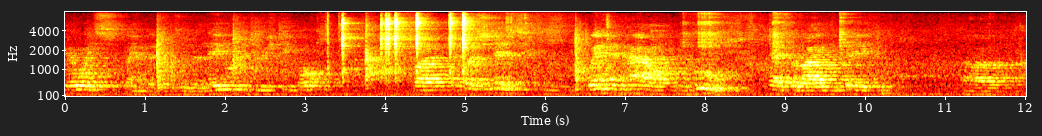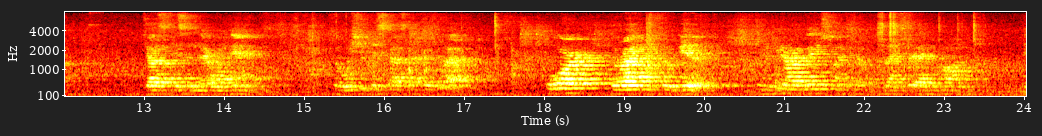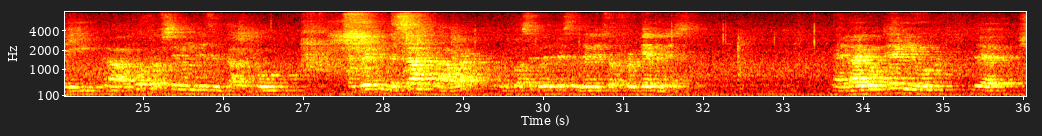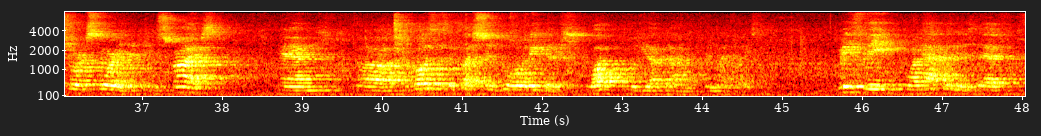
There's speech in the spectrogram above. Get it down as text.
They always claimed that it was in the the Jewish people. But the question is, when and how and who has the right to take uh, justice in their own hands? So we should discuss that as well. Or the right to forgive. And here I base as I on the uh, book of Wiesenthal, who has written The Sunflower, the possibilities and limits of forgiveness. And I will tell you the short story that he describes and uh, poses the question to all readers, what would you have done in my place? Briefly, what happened is that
